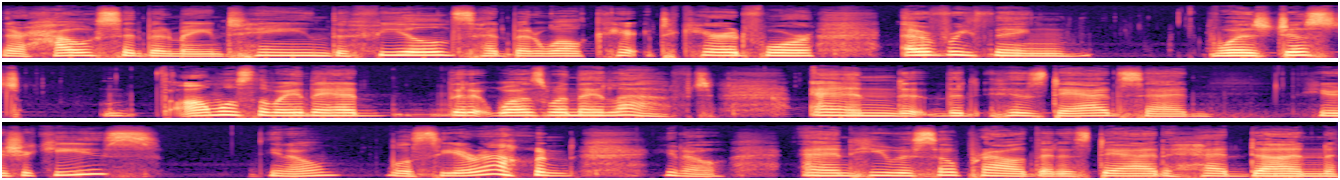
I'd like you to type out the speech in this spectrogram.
Their house had been maintained. The fields had been well cared for. Everything was just almost the way they had that it was when they left. And the, his dad said, Here's your keys. You know, we'll see you around. you know, and he was so proud that his dad had done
